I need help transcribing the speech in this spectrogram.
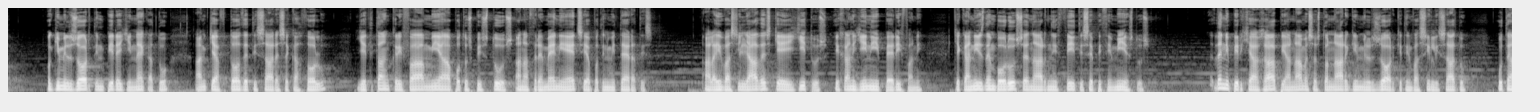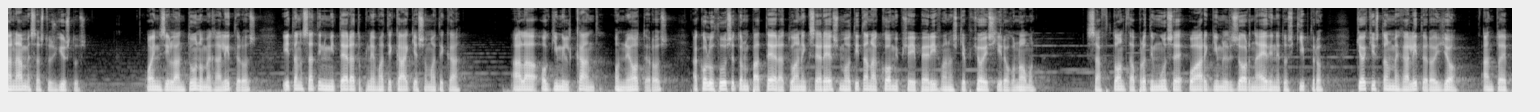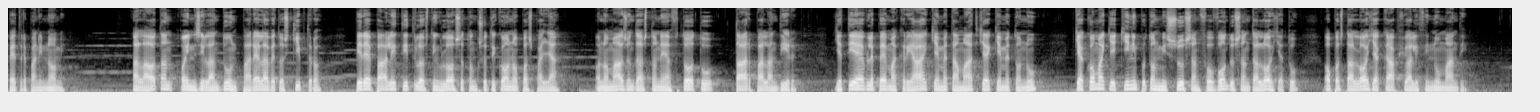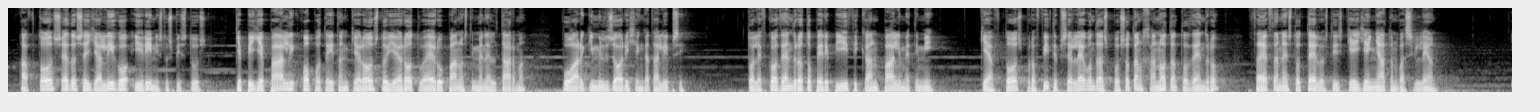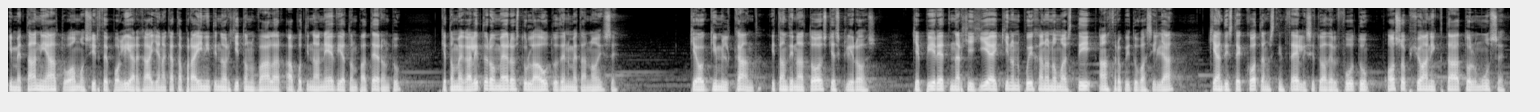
Ο Γκιμιλζόρ την πήρε γυναίκα του, αν και αυτό δεν της άρεσε καθόλου, γιατί ήταν κρυφά μία από τους πιστούς, αναθρεμένη έτσι από την μητέρα της. Αλλά οι βασιλιάδες και οι γη τους είχαν γίνει υπερήφανοι και κανείς δεν μπορούσε να αρνηθεί τις επιθυμίες τους. Δεν υπήρχε αγάπη ανάμεσα στον Άργιν Μιλζόρ και την βασίλισσά του, ούτε ανάμεσα στους γιους τους. Ο Ενζιλαντούν ο μεγαλύτερος ήταν σαν την μητέρα του πνευματικά και σωματικά, αλλά ο Γκιμιλκάντ, ο νεότερος, ακολουθούσε τον πατέρα του αν εξαιρέσουμε ότι ήταν ακόμη πιο υπερήφανος και πιο ισχυρογνώμων. Σε αυτόν θα προτιμούσε ο Άργιμιλζόρ να έδινε το σκύπτρο και όχι στον μεγαλύτερο γιο, αν το επέτρεπαν οι νόμοι. Αλλά όταν ο Ινζιλαντούν παρέλαβε το σκύπτρο, πήρε πάλι τίτλο στην γλώσσα των ξωτικών όπως παλιά, ονομάζοντας τον εαυτό του Τάρ Παλαντήρ, γιατί έβλεπε μακριά και με τα μάτια και με το νου και ακόμα και εκείνοι που τον μισούσαν φοβόντουσαν τα λόγια του, όπως τα λόγια κάποιου αληθινού μάντι. Αυτός έδωσε για λίγο ειρήνη στους πιστούς και πήγε πάλι όποτε ήταν καιρό στο ιερό του έρου πάνω στη Μενελτάρμα, που ο Άργη είχε εγκαταλείψει. Το λευκό δέντρο το περιποιήθηκαν πάλι με τιμή και αυτός προφήτεψε λέγοντας πως όταν χανόταν το δέντρο θα έφτανε στο τέλος της και η γενιά των βασιλέων. Η μετάνοιά του όμως ήρθε πολύ αργά για να καταπραίνει την οργή των Βάλαρ από την ανέδεια των πατέρων του και το μεγαλύτερο μέρος του λαού του δεν μετανόησε. Και ο Γκίμιλκάντ ήταν δυνατός και σκληρός και πήρε την αρχηγία εκείνων που είχαν ονομαστεί άνθρωποι του βασιλιά και αντιστεκόταν στην θέληση του αδελφού του όσο πιο ανοιχτά τολμούσε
